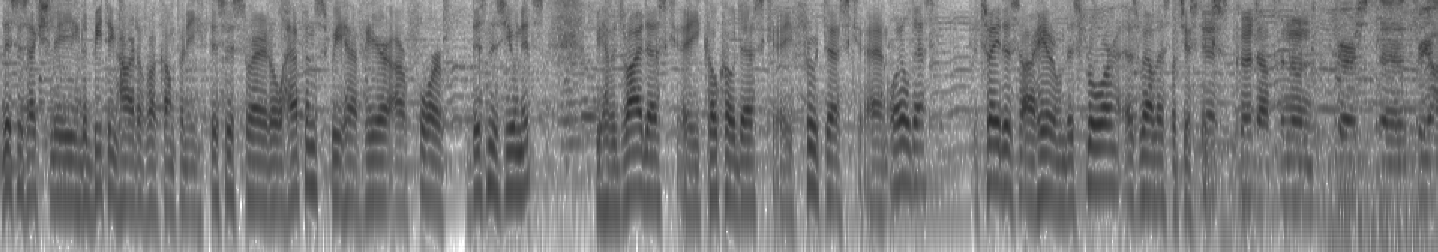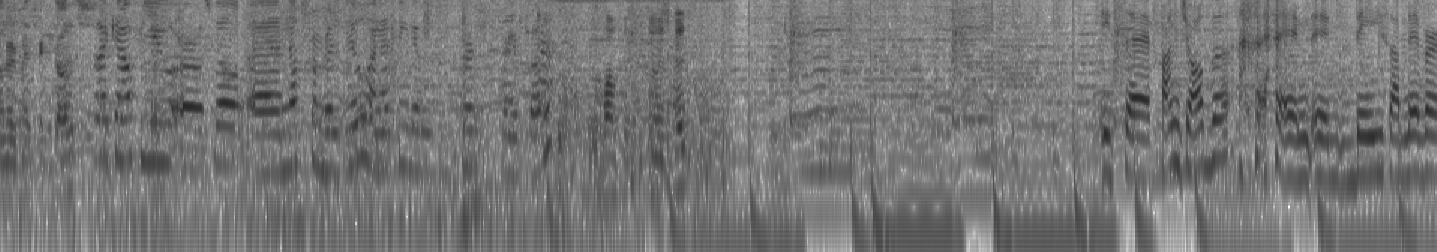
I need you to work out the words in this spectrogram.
This is actually the beating heart of our company. This is where it all happens. We have here our four business units. We have a dry desk, a cocoa desk, a fruit desk, and oil desk. The traders are here on this floor, as well as logistics. Yes, good afternoon. First uh, 300 metric tons. I can offer you are as well uh, nuts from Brazil, and I think it would be perfect for your product. 152 is good. It's a fun job and, and days are never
